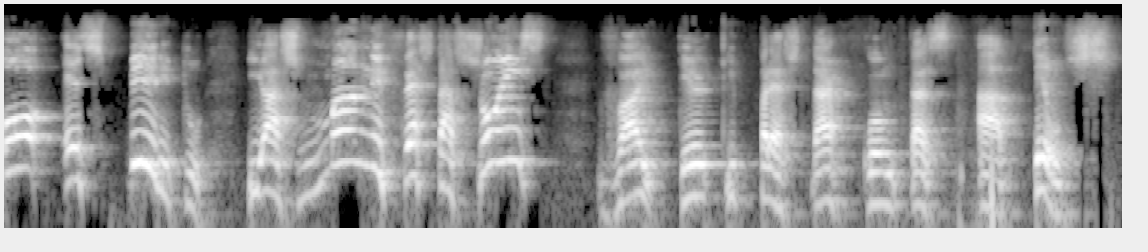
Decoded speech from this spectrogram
o Espírito e as manifestações, vai ter que prestar contas a Deus.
